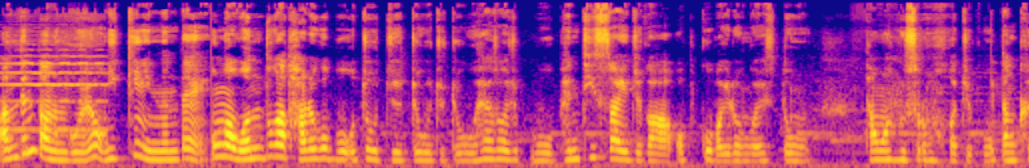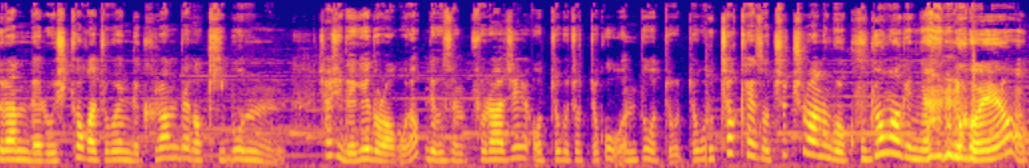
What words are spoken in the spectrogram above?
안 된다는 거예요. 있긴 있는데 뭔가 원두가 다르고 뭐 어쩌고 저쩌고 저쩌고 해서 뭐 벤티 사이즈가 없고 막 이런 거에서 너무 당황스러워가지고 일단 그란데로 시켜가지고 했는데 그란데가 기본 샷이 4개더라고요. 근데 무슨 브라질 어쩌고 저쩌고 원두 어쩌고 저쩌고 도착해서 추출하는 걸 구경하겠냐는 거예요.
